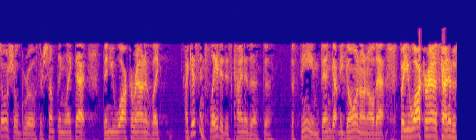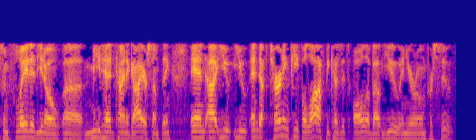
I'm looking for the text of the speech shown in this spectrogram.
social growth or something like that, then you walk around as like, I guess inflated is kind of the, the, the theme. Ben got me going on all that. But you walk around as kind of this inflated, you know, uh, meathead kind of guy or something, and uh, you you end up turning people off because it's all about you and your own pursuits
